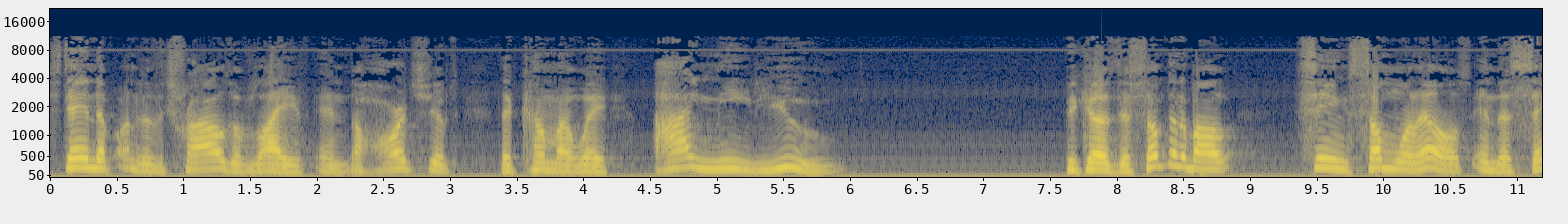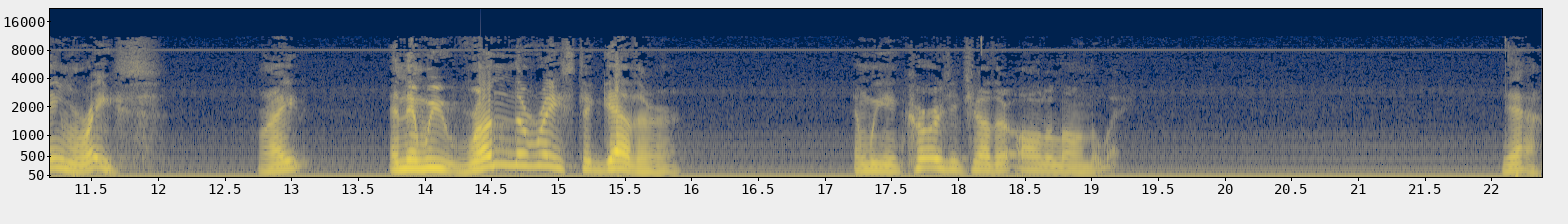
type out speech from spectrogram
stand up under the trials of life and the hardships that come my way, I need you. Because there's something about seeing someone else in the same race, right? And then we run the race together and we encourage each other all along the way. Yeah,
